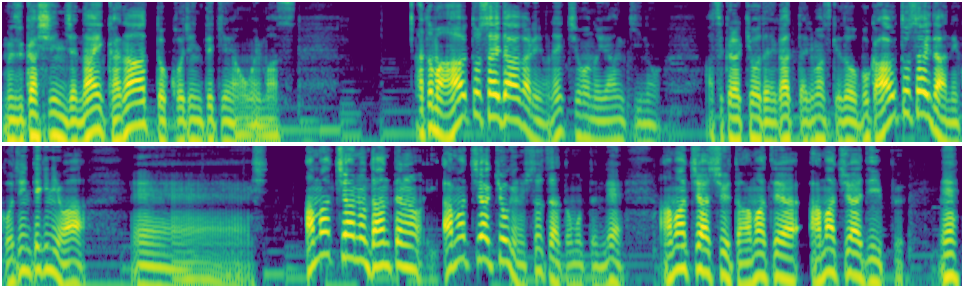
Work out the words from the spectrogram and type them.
難しいんじゃないかなと個人的には思います。あとまあアウトサイダー上がりのね地方のヤンキーの朝倉兄弟がってありますけど僕アウトサイダーね個人的には、えー、アマチュアの団体のアマチュア競技の一つだと思ってるんでアマチュアシュートアマチュアアマチュアディープね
